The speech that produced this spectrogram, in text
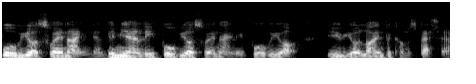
ပို့ပြီးတော့ဆွဲနိုင်တယ်ဗီမြန်လေးပို့ပြီးတော့ဆွဲနိုင်လေပို့ပြီးတော့ you your line becomes better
